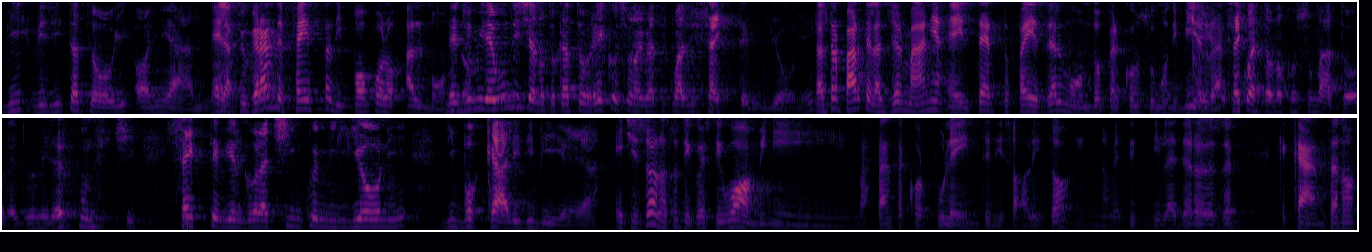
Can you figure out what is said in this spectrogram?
di visitatori ogni anno. È la più grande festa di popolo al mondo. Nel 2011 hanno toccato il record, sono arrivati quasi 7 milioni. D'altra parte la Germania è il terzo paese al mondo per consumo di birra. E sai quanto hanno consumato nel 2011? 7,5 milioni di boccali di birra. E ci sono tutti questi uomini abbastanza corpulenti di solito, in vestiti di lederhosen, che cantano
